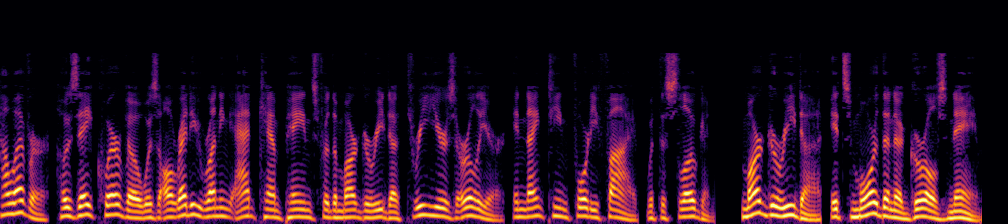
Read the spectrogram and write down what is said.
However, José Cuervo was already running ad campaigns for the margarita three years earlier, in 1945, with the slogan, Margarita, it's more than a girl's name.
